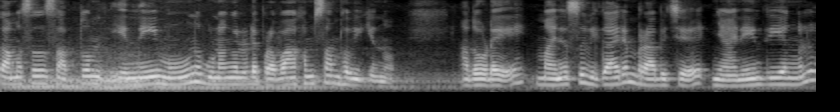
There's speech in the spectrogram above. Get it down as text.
തമസ് സത്വം എന്നീ മൂന്ന് ഗുണങ്ങളുടെ പ്രവാഹം സംഭവിക്കുന്നു. അതോടെ മനസ്സ് വികാരം പ്രാപിച്ച് ജ്ഞാനേന്ദ്രിയങ്ങൾ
